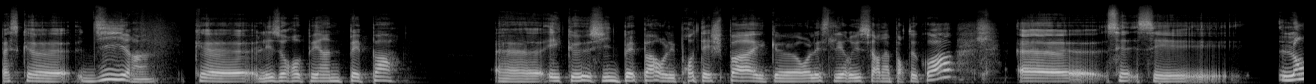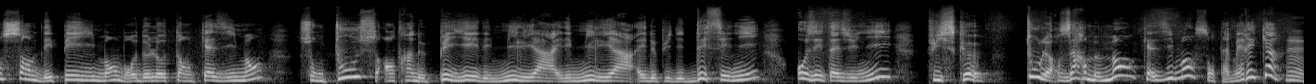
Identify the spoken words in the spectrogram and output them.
parce que dire que les Européens ne paient pas euh, et que s'ils ne paient pas, on les protège pas et qu'on laisse les Russes faire n'importe quoi, euh, c'est l'ensemble des pays membres de l'OTAN, quasiment, sont tous en train de payer des milliards et des milliards, et depuis des décennies, aux États-Unis, puisque tous leurs armements, quasiment, sont américains. Hmm.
